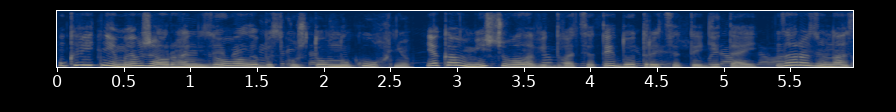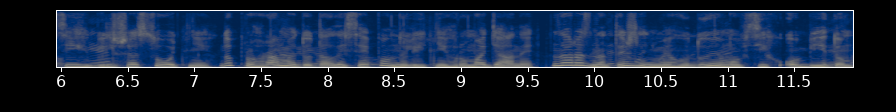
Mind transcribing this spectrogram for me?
У квітні ми вже організовували безкоштовну кухню, яка вміщувала від 20 до 30 дітей. Зараз у нас їх більше сотні. До програми додалися й повнолітні громадяни. Зараз на тиждень ми годуємо всіх обідом.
